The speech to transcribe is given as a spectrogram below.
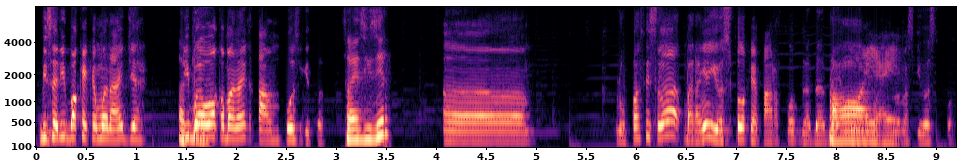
bisa dipakai ke mana aja Oke. dibawa ke mana ke kampus gitu Selain sisir? Ehm, lupa sih soalnya barangnya useful kayak parfum bla bla bla Oh, itu iya, itu iya. masih useful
